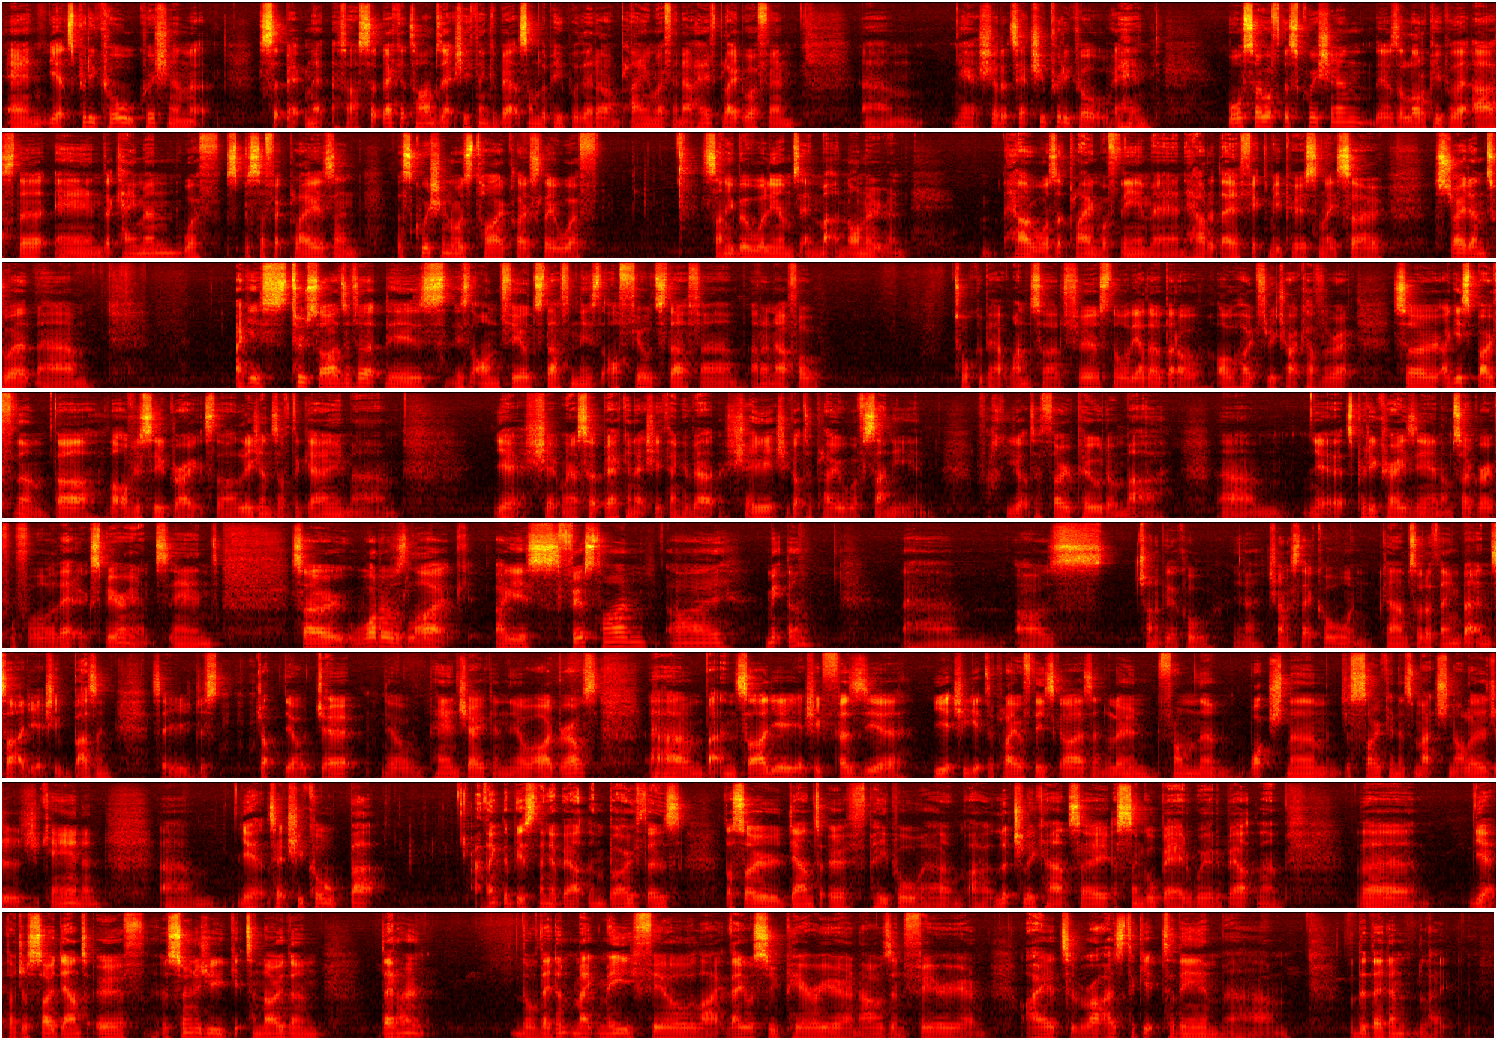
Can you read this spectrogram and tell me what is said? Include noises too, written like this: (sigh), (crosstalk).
And yeah, it's a pretty cool question sit back I sit back at times and actually think about some of the people that I'm playing with and I have played with and um, yeah, shit, it's actually pretty cool. (laughs) And also with this question, there's a lot of people that asked it and that came in with specific players, and this question was tied closely with Sonny Bill Williams and Ma'a Nonu and how was it playing with them and how did they affect me personally. So straight into it. Um, I guess two sides of it. There's there's the on field stuff and there's the off field stuff. Um, I don't know if I'll talk about one side first or the other, but I'll, I'll hopefully try to cover it. So I guess both of them, they're, they're obviously greats, they're legends of the game. Um, yeah, shit, when I sit back and actually think about, you actually got to play with Sonny and fuck, you got to throw pill to Mata. Um, yeah, that's pretty crazy, and I'm so grateful for that experience. And so, what it was like, I guess, first time I met them, um, I was trying to be the cool, you know, trying to stay cool and calm sort of thing, but inside you're actually buzzing. So you just drop the old jerk, the old handshake, and the old eyebrows. Um, but inside you, actually fizz. You, you actually get to play with these guys and learn from them, watch them, and just soak in as much knowledge as you can. And um, yeah, it's actually cool. But I think the best thing about them both is they're so down to earth people. Um, I literally can't say a single bad word about them. The yeah, they're just so down to earth. As soon as you get to know them, they don't. Though they didn't make me feel like they were superior and I was inferior and I had to rise to get to them. Um, that they didn't like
